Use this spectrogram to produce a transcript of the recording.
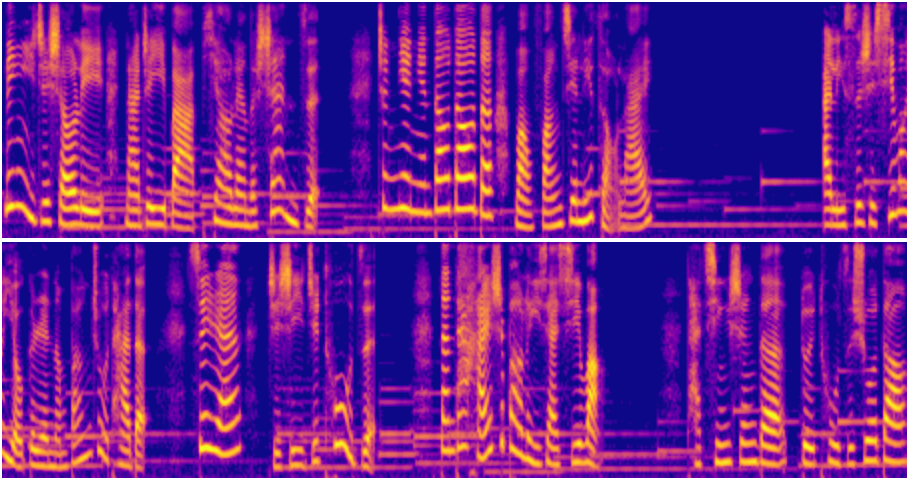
另一只手里拿着一把漂亮的扇子，正念念叨叨地往房间里走来。爱丽丝是希望有个人能帮助她的，虽然只是一只兔子，但她还是抱了一下希望。她轻声地对兔子说道：“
